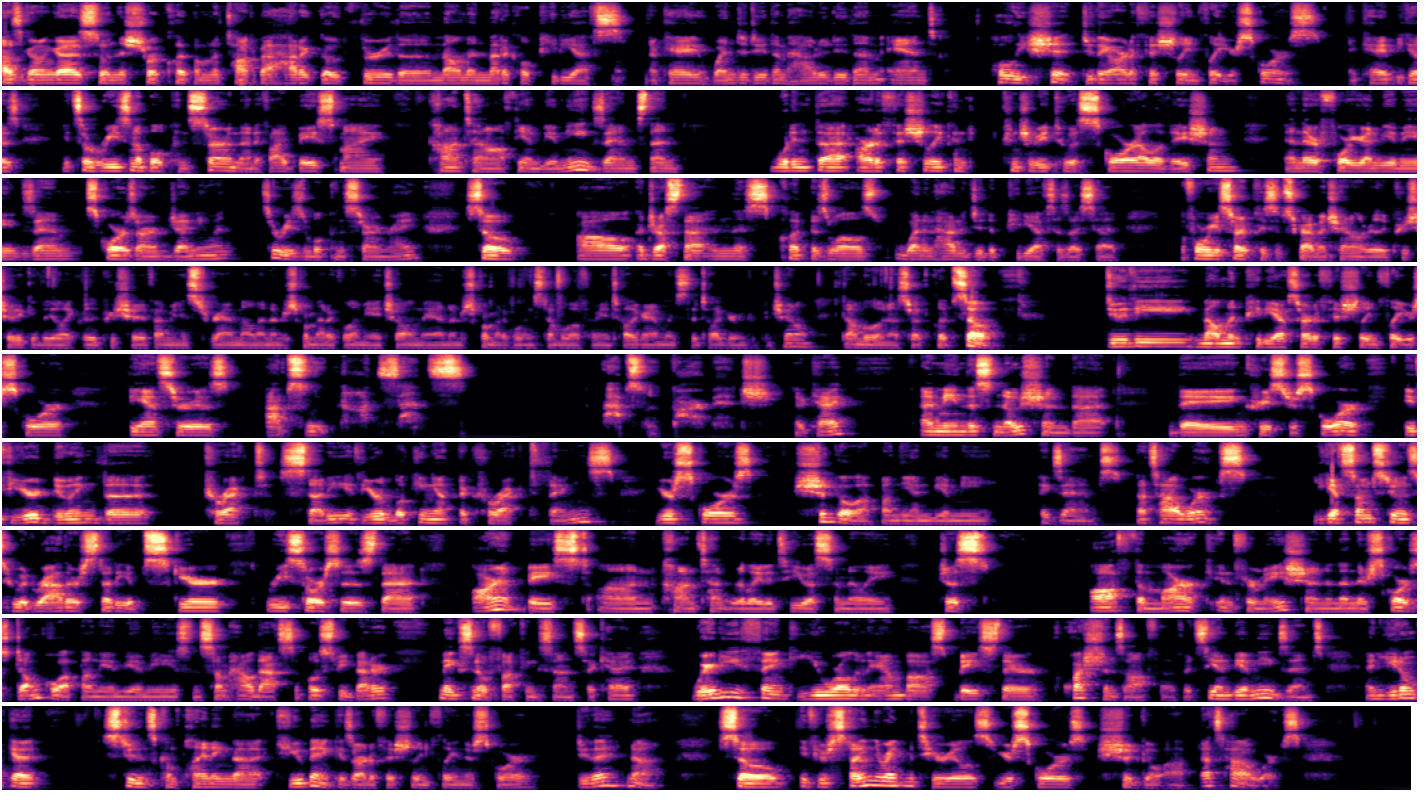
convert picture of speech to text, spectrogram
How's it going, guys? So in this short clip, I'm going to talk about how to go through the Mehlman medical PDFs, okay? When to do them, how to do them, and holy shit, do they artificially inflate your scores, okay? Because it's a reasonable concern that if I base my content off the NBME exams, then wouldn't that artificially con contribute to a score elevation and therefore your NBME exam scores aren't genuine? It's a reasonable concern, right? So I'll address that in this clip as well as when and how to do the PDFs, as I said. Before we get started, please subscribe my channel. I really appreciate it. Give it a like. Really appreciate it. Find me on Instagram, mehlman underscore medical, M-E-H-L, man underscore medical. Links down below. Find me on Telegram. Links to the Telegram group and channel down below. Now start the clip. So, do the Mehlman PDFs artificially inflate your score? The answer is absolute nonsense. Absolute garbage. Okay? I mean, this notion that they increase your score, if you're doing the correct study, if you're looking at the correct things, your scores should go up on the NBME exams. That's how it works. You get some students who would rather study obscure resources that aren't based on content related to USMLE, just off the mark information, and then their scores don't go up on the NBMEs, and somehow that's supposed to be better. Makes no fucking sense, okay? Where do you think UWorld and AMBOSS base their questions off of? It's the NBME exams. And you don't get students complaining that QBank is artificially inflating their score. Do they? No. So if you're studying the right materials, your scores should go up. That's how it works.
